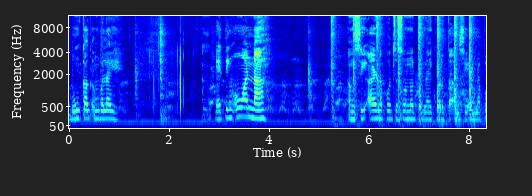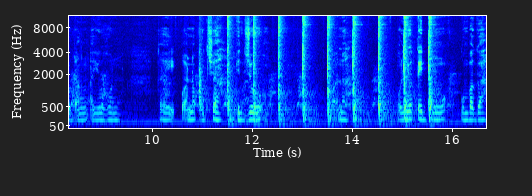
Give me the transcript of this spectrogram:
Bungkag ang balay. Kay ting-uwan na ang CR na pod sa sunod pag naay kwarta ang CR na pod ang ayuhon. Kay kuan na pod siya. Medyo kuan na. Polluted kung kumbaga.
